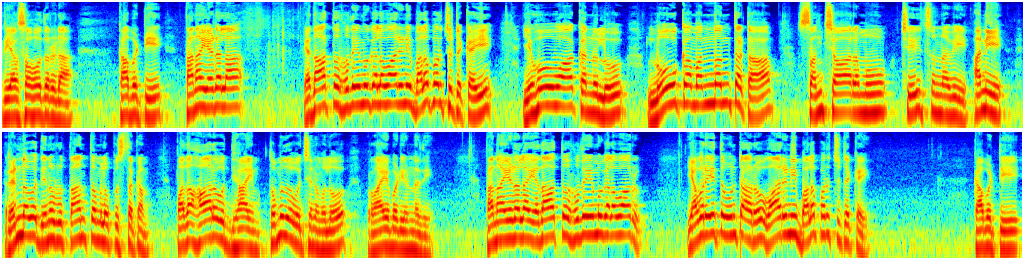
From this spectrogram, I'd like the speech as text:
ప్రియ సహోదరుడా కాబట్టి తన ఎడల యథార్థ హృదయము గలవారిని బలపరచుటకై యహోవా కన్నులు లోకమందంతటా సంచారము చేయుచున్నవి అని రెండవ దినవృత్తాంతముల పుస్తకం పదహారవ అధ్యాయం తొమ్మిదవ వచనములో వ్రాయబడి ఉన్నది. తన ఎడల యథార్థ హృదయము గలవారు ఎవరైతే ఉంటారో వారిని బలపరచుటకై. కాబట్టి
